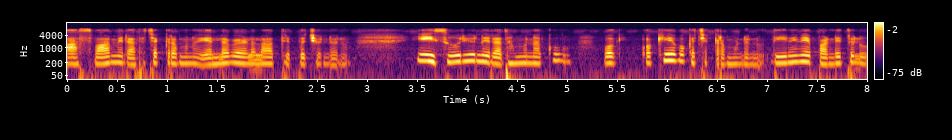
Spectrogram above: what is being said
ఆ స్వామి రథచక్రమును ఎల్లవేళలా త్రిప్పుచుండును. ఈ సూర్యుని రథమునకు ఒకే ఒక చక్రముండును. దీనినే పండితులు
